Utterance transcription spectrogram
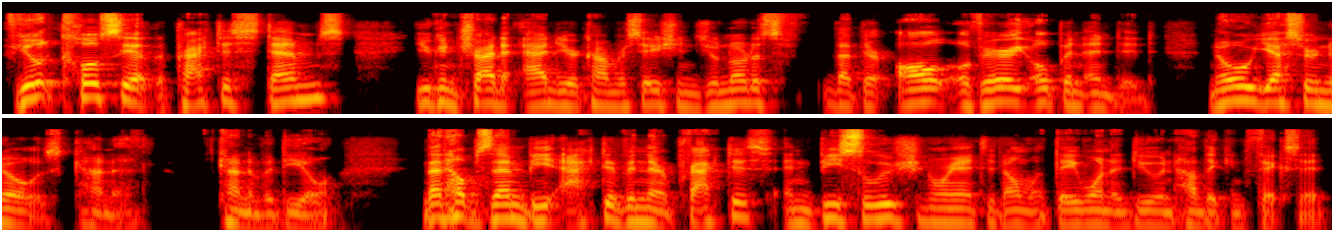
If you look closely at the practice stems, you can try to add to your conversations. You'll notice that they're all very open-ended, no yes or no's kind of kind of a deal. That helps them be active in their practice and be solution oriented on what they want to do and how they can fix it.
